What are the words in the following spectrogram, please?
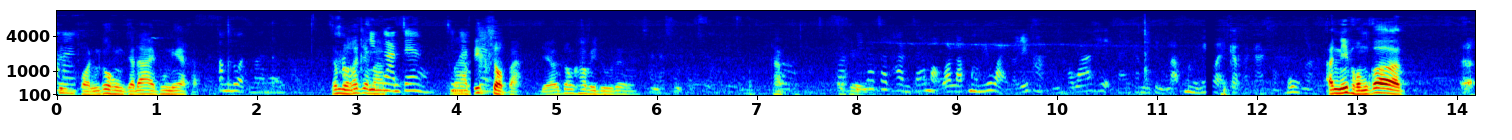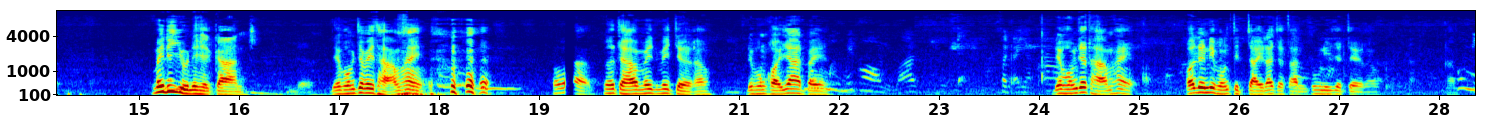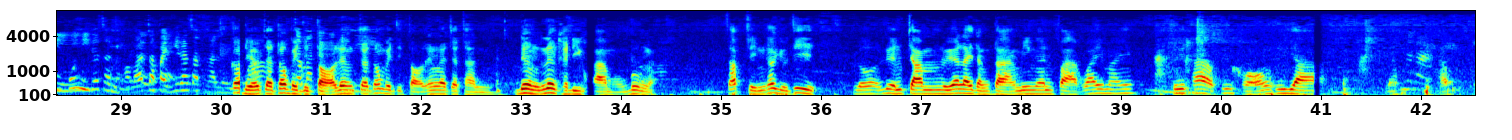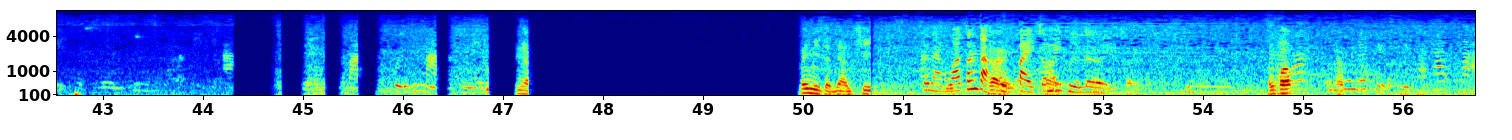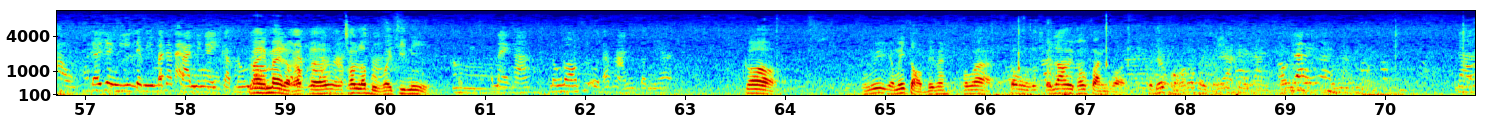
ซึ่งผลก็คงจะได้พรุ่งนี้ครับตำรวจมาเลย ตำรวจก็จะทีมามงานแจ้งทีมมางานพลิกแจ้งศพอะเดี๋ยวต้องเข้าไปดูด้วยนะชนะสูตรครับโอเค ที่ราชทันแจ้งบอกว่ารับมือไม่ไหวเราได้ถามไหมคะว่าเหตุใดทำไมถึงรับมือไม่ไหวกับอาการของบุ้งอะ อันนี้ผมก็เอ่อไม่ได้อยู่ในเหตุการณ์ เดี๋ยวผมจะไปถามให้ เพราะว่าเมื่อเช้าไม่ไม่เจอเขาเดี๋ยวผมขออนุญาตไป มือไม่พอหรือว่าศักยภาพ เดี๋ยวผมจะถามให้ เพราะเรื่องนี้ผมติดใจราชทันพรุ่งนี้จะเจอเขาพรุ่ง นี้พรุ่งนี้ก็จะหมายความว่าจะไปที่ราชทันเลยก็เดี๋ยวจะต้องไปติดต่อเรื่องจะต้องไปติดต่อเรื่องราชทันเรื่องเรื่องคดีความของบุ้งอะทรัพย์สินเขาอยู่ที่โรงเรือนจำหรืออะไรต่างๆ มีเงินฝากไว้ไหมซื้อข้าวซื้อของซื้อยานะครับคุยขึ้นมาแล้วทีนี้ไม่มีสัญญาณชีพแสดงว่าตั้งแต่ใช่คุกไปก็ไม่ฟื้นเลยใช่ผมก็ครับ ถ้าถ้าถ้าเอาแล้วอย่างนี้จะมีมาตรการยังไงกับน้องๆไม่ไม่หรอกครับที่เขาด้เขาระบุไว้ที่นี่ ทำไมคะน้องๆที่อดอาหารอยู่ตอนเนี้ยก็ผมยังไม่ตอบได้ไหมเพราะว่าต้องไปเล่าให้เขาฟังก่อนเดี๋ยวขอเข้าไปได้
